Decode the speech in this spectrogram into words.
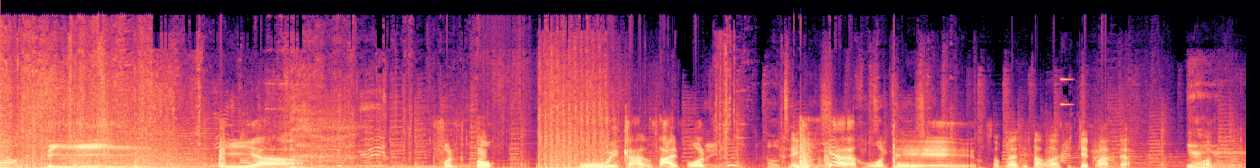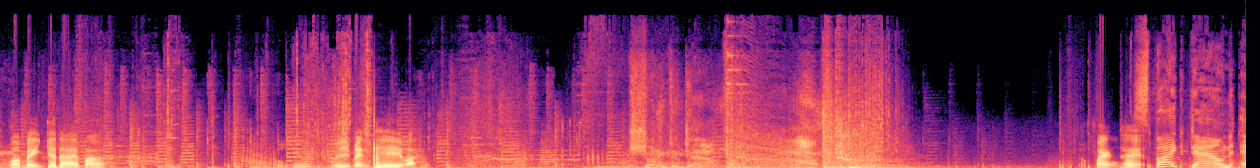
Long. ดีเฮียฝนตก หูยกลางสายฝนไอ้เฮียโคตรเท่สมแล้วที่ตั้งรอ17วันเนี่ย Yeah, What? yeah, yeah. ว่าแม่งจะได้มาโอ้โหเฮ้ยแม่งเท่ว่ะเดี๋ยวแฟงให้ Spike down A.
